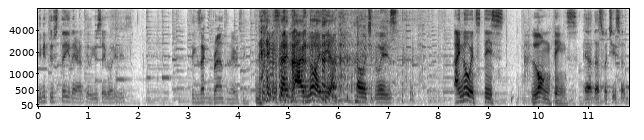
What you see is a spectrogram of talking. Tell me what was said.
You need to stay there until you say what it is. The exact brand and everything. exact, I have no idea. How much it weighs? I know it's these long things. Yeah, that's what she said.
